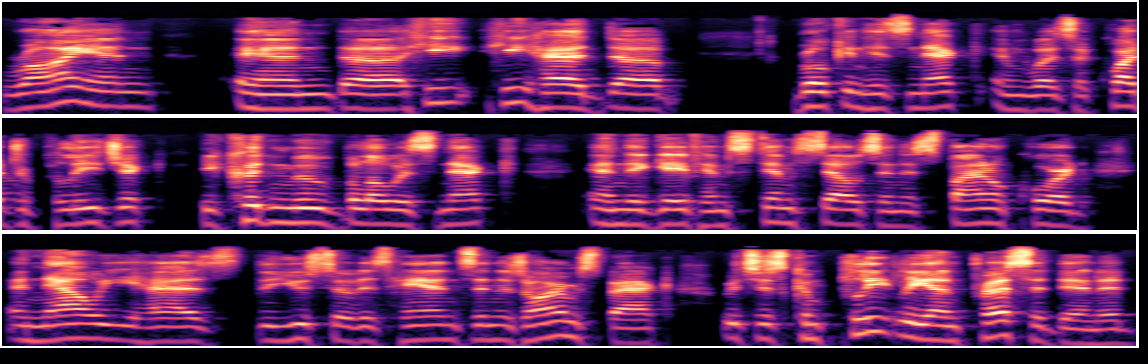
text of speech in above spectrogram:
Ryan and uh, he he had uh, broken his neck and was a quadriplegic. He couldn't move below his neck, and they gave him stem cells in his spinal cord. And now he has the use of his hands and his arms back, which is completely unprecedented.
